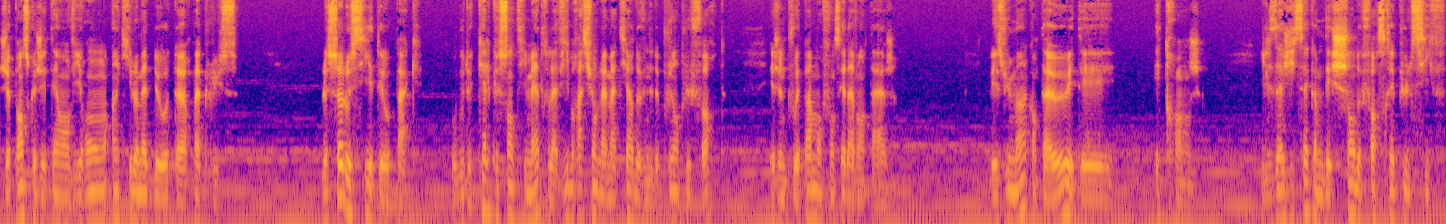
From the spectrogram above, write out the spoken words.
Je pense que j'étais à environ un kilomètre de hauteur, pas plus. Le sol aussi était opaque. Au bout de quelques centimètres, la vibration de la matière devenait de plus en plus forte, et je ne pouvais pas m'enfoncer davantage. Les humains, quant à eux, étaient étranges. Ils agissaient comme des champs de force répulsifs,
